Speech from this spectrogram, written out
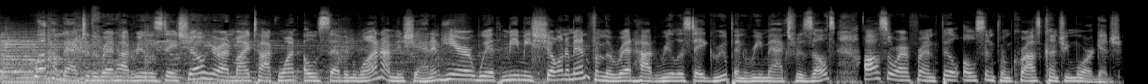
Welcome back to the Red Hot Real Estate Show here on My Talk 1071. I'm Miss Shannon here with Mimi Shoneman from the Red Hot Real Estate Group and Remax Results. Also, our friend Phil Olson from Cross Country Mortgage.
